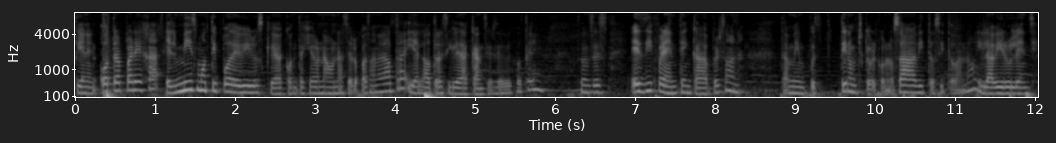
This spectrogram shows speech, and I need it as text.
tienen otra pareja, el mismo tipo de virus que contagiaron a una se lo pasan a la otra y a la otra sí le da cáncer cervicouterino. Entonces es diferente en cada persona. También pues tiene mucho que ver con los hábitos y todo, ¿no? Y la virulencia.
